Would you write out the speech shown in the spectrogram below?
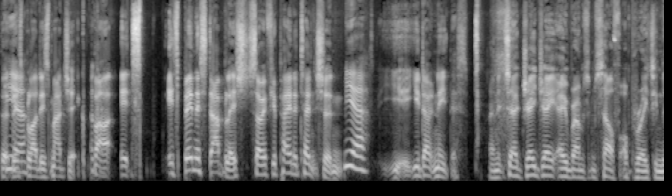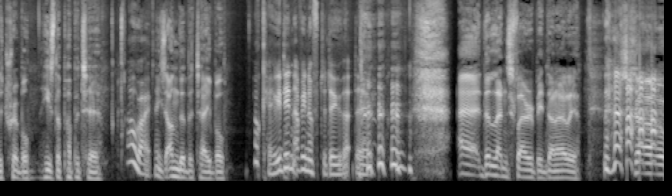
that this blood is magic. But it's it's been established. So if you're paying attention, Yeah. you, you don't need this. And it's uh, J.J. Abrams himself operating the tribble. He's the puppeteer. All right. He's under the table. Okay. We didn't have enough to do that day. Uh, the lens flare had been done earlier. So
